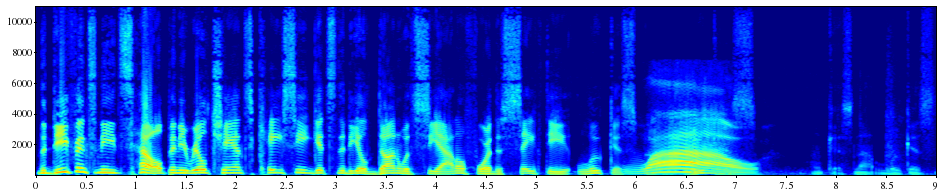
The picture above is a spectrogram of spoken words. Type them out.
The defense needs help. Any real chance Casey gets the deal done with Seattle for the safety Lucas? Wow. Lucas. Lucas, not Lucas.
